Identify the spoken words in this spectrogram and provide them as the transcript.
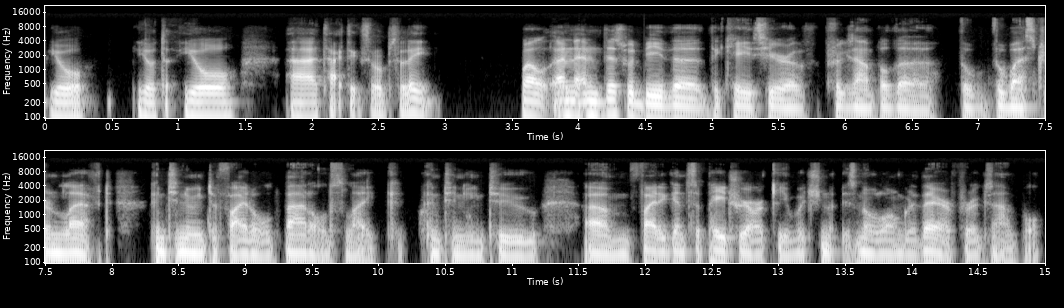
your your your uh, tactics are obsolete Well, and, and this would be the the case here of, for example, the the, the Western left continuing to fight old battles, like continuing to um, fight against the patriarchy, which is no longer there, for example.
